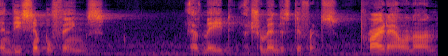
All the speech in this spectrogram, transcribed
And these simple things have made a tremendous difference. Prior to Al Anon,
